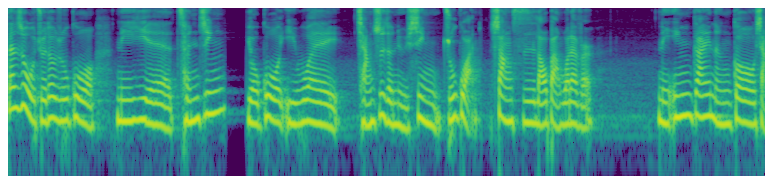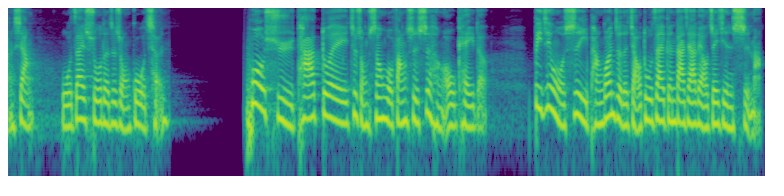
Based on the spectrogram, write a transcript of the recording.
但是我觉得，如果你也曾经有过一位。强势的女性主管、上司、老板，whatever，你应该能够想象我在说的这种过程。或许他对这种生活方式是很 OK 的，毕竟我是以旁观者的角度在跟大家聊这件事嘛。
